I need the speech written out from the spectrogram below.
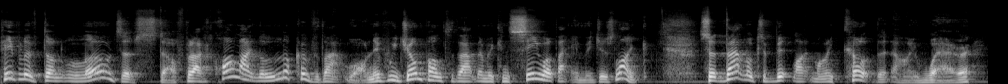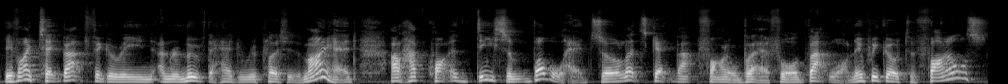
people have done loads of stuff, but I quite like the look of that one. If we jump onto that, then we can see what that image is like. So that looks a bit like my coat that I wear. If I take that figurine and remove the head and replace it with my head, I'll have quite a decent bobblehead. So let's get that file there for that one. If we go to files,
